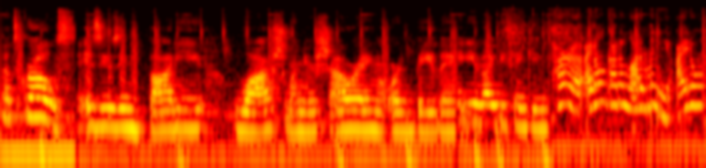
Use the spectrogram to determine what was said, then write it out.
that's gross. Is using body wash when you're showering or bathing. You might be thinking, Tyra, I don't got a lot of money. I don't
